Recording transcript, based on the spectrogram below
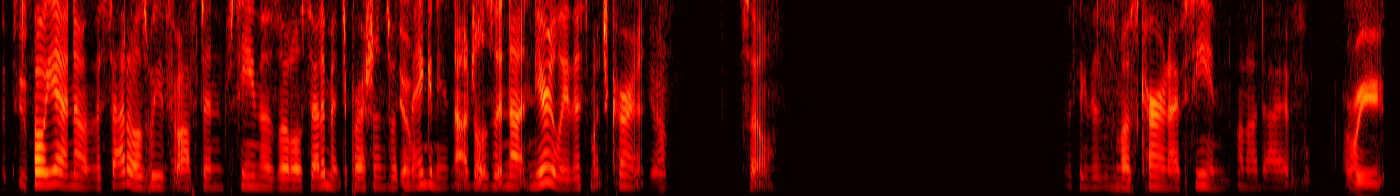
the two. Oh yeah, no, the saddles, we've often seen those little sediment depressions with Yep. the manganese nodules, but not nearly this much current. Yeah. So I think this is the most current I've seen on a dive. Are we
